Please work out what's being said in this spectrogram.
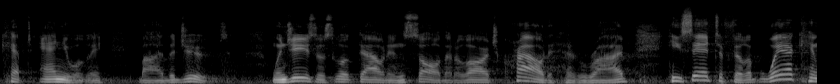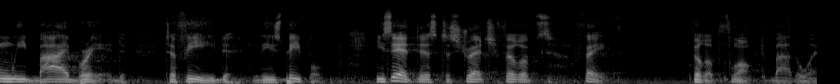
kept annually by the Jews. When Jesus looked out and saw that a large crowd had arrived, he said to Philip, Where can we buy bread to feed these people? He said this to stretch Philip's faith. Philip flunked, by the way.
